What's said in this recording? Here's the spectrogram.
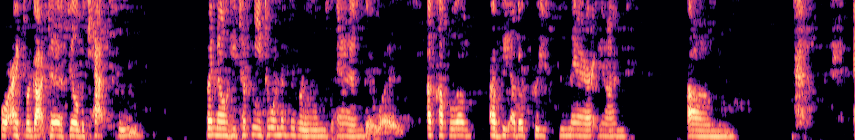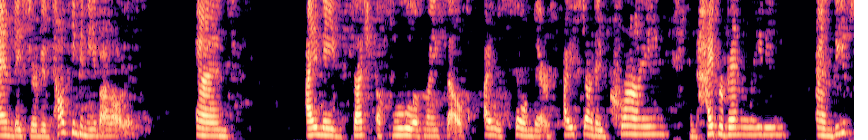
Or I forgot to fill the cat's food. But no, he took me into one of the rooms, and there was a couple of, of the other priests in there, and um, and they started talking to me about all this, and I made such a fool of myself. I was so embarrassed. I started crying and hyperventilating, and these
